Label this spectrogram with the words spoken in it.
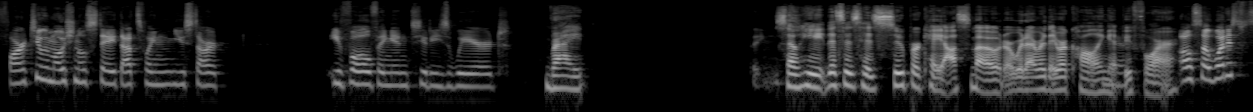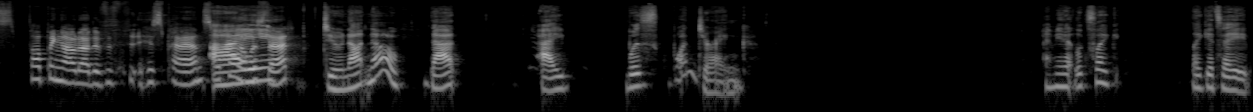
far too emotional state, that's when you start evolving into these weird Right. things. So he this is his super chaos mode or whatever they were calling Yeah. it before. also, what is popping out out of his pants? What the hell is that? Do not know. That I was wondering. I mean, it looks like like it's a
